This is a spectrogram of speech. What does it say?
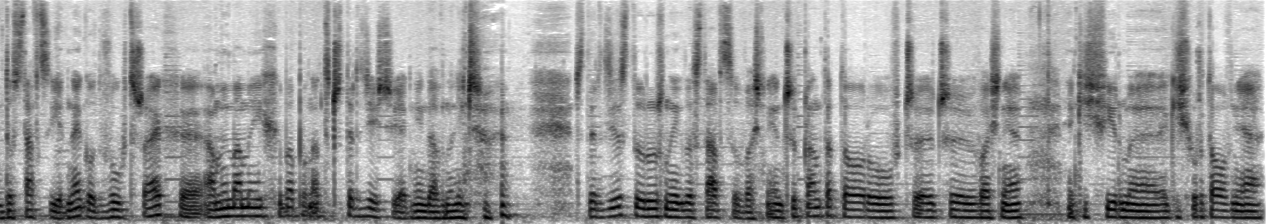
dostawcy jednego, dwóch, trzech, e, a my mamy ich chyba ponad 40, jak niedawno liczyłem. 40 różnych dostawców właśnie, czy plantatorów, czy, czy właśnie jakieś firmy, jakieś hurtownie.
